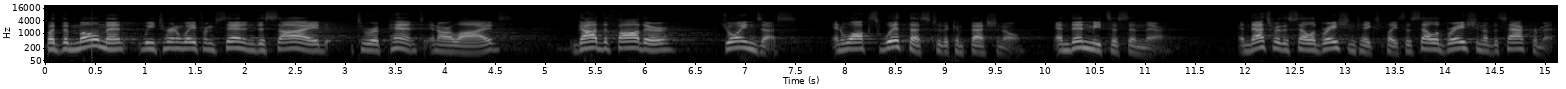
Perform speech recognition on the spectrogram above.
but the moment we turn away from sin and decide to repent in our lives, God the Father joins us and walks with us to the confessional and then meets us in there. And that's where the celebration takes place, the celebration of the sacrament.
